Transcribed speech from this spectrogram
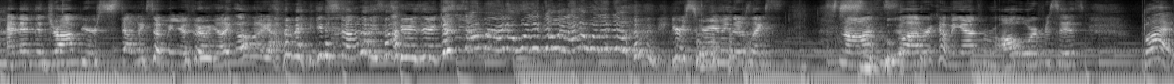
And then the drop, your stomach's up in your throat. You're like, oh my god, make it stop. This is crazy. I can't stop. I don't want to do it. I don't want to do it. You're screaming. There's like snot and slobber coming out from all orifices. But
